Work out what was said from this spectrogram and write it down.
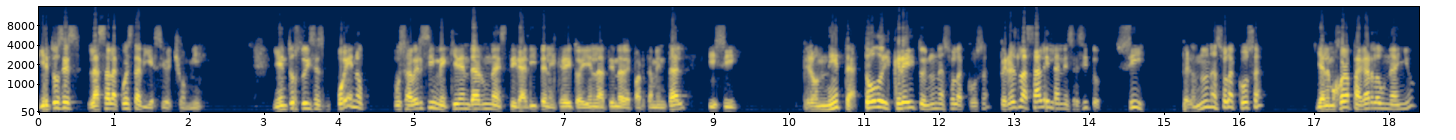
Y entonces la sala cuesta 18 mil. Y entonces tú dices, bueno, pues a ver si me quieren dar una estiradita en el crédito ahí en la tienda departamental. Y sí, pero neta, todo el crédito en una sola cosa, pero es la sala y la necesito. Sí, pero en una sola cosa. Y a lo mejor a pagarla un año,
